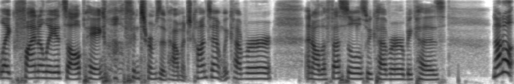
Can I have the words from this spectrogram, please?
like finally, it's all paying off in terms of how much content we cover and all the festivals we cover because. Not all,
